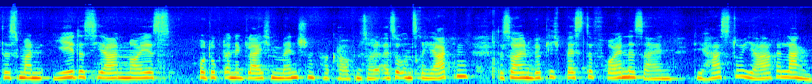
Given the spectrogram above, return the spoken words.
dass man jedes Jahr ein neues Produkt an den gleichen Menschen verkaufen soll. Also unsere Jacken, das sollen wirklich beste Freunde sein. Die hast du jahrelang.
